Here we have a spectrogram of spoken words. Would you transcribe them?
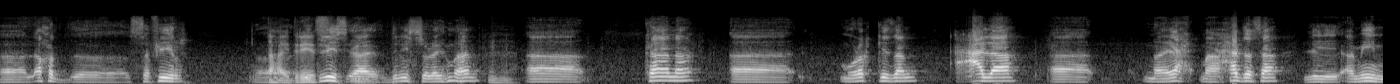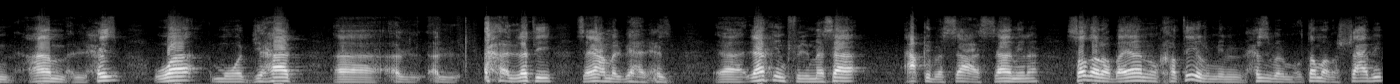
آه الأخ السفير آه إدريس. إدريس, آه إدريس سليمان آه كان آه مركزا على آه ما يح ما حدث لأمين عام الحزب وموجهات آه ال ال التي سيعمل بها الحزب. آه لكن في المساء عقب الساعة الثامنة صدر بيان خطير من حزب المؤتمر الشعبي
